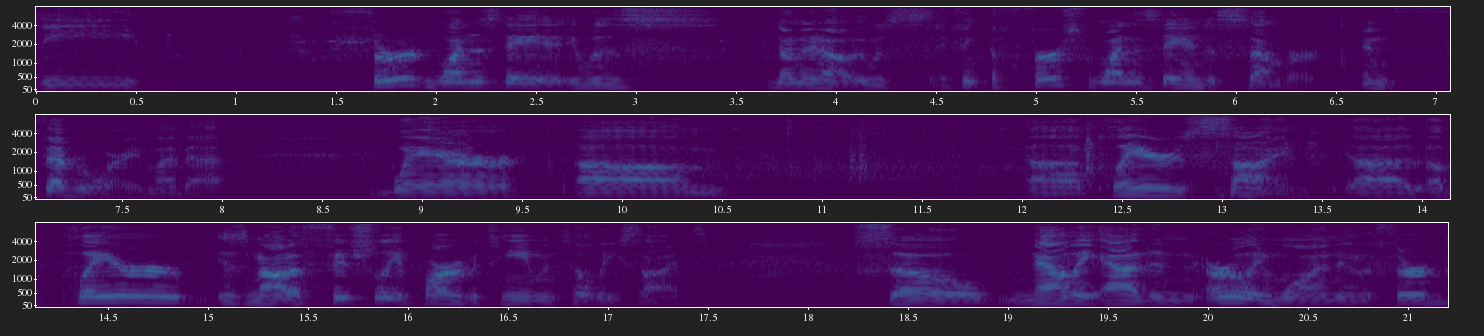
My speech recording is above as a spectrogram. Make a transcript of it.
the third Wednesday. It was no, no, no. It was I think the first Wednesday in December, in February. My bad. Where um, uh, players signed. Uh, a player is not officially a part of a team until he signs. So now they added an early one in the third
